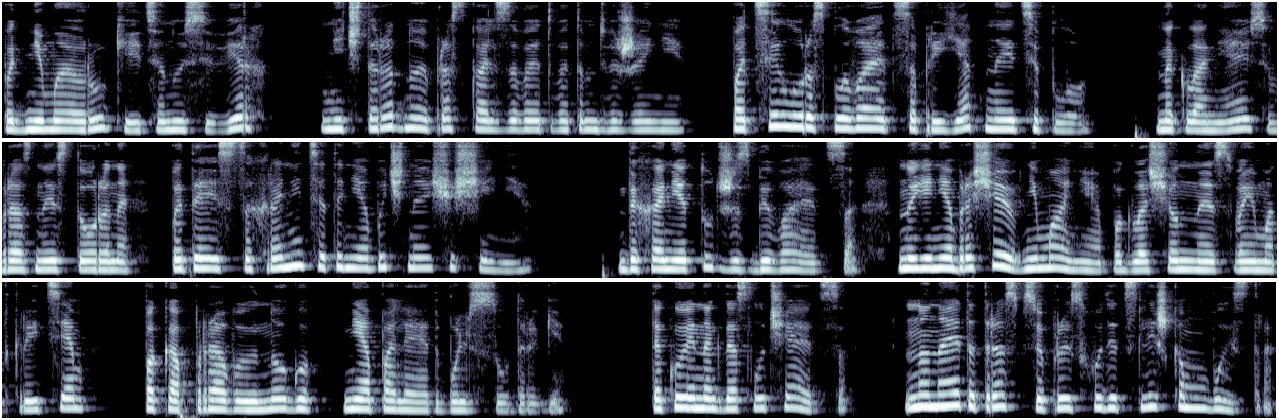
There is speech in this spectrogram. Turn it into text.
Поднимаю руки и тянусь вверх, нечто родное проскальзывает в этом движении. По телу расплывается приятное тепло. Наклоняюсь в разные стороны, пытаясь сохранить это необычное ощущение. Дыхание тут же сбивается, но я не обращаю внимания, поглощенное своим открытием, пока правую ногу не опаляет боль судороги. Такое иногда случается, но на этот раз все происходит слишком быстро.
